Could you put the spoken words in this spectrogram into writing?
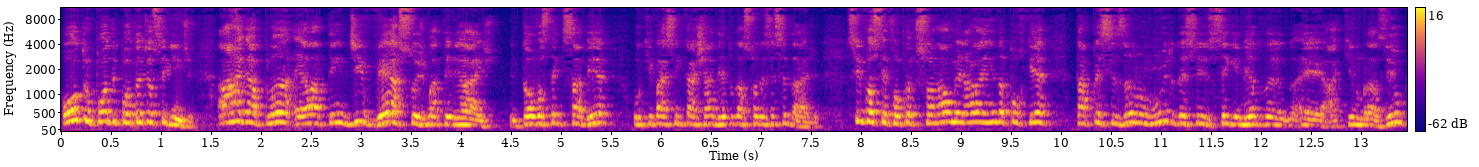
Outro ponto importante é o seguinte, a Argaplan, ela tem diversos materiais, então você tem que saber o que vai se encaixar dentro da sua necessidade. Se você for profissional, melhor ainda, porque está precisando muito desse segmento é, aqui no Brasil,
